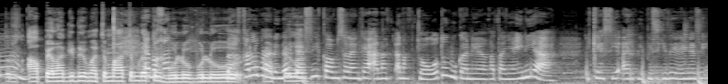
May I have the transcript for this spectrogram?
Terus apa lagi deh macem-macem dah Eh, tuh bulu-bulu. bahkan lo pernah denger apalah. gak sih kalau misalnya yang kayak anak-anak cowok tuh bukannya katanya ini ya dikasih air pipis gitu ya gak sih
